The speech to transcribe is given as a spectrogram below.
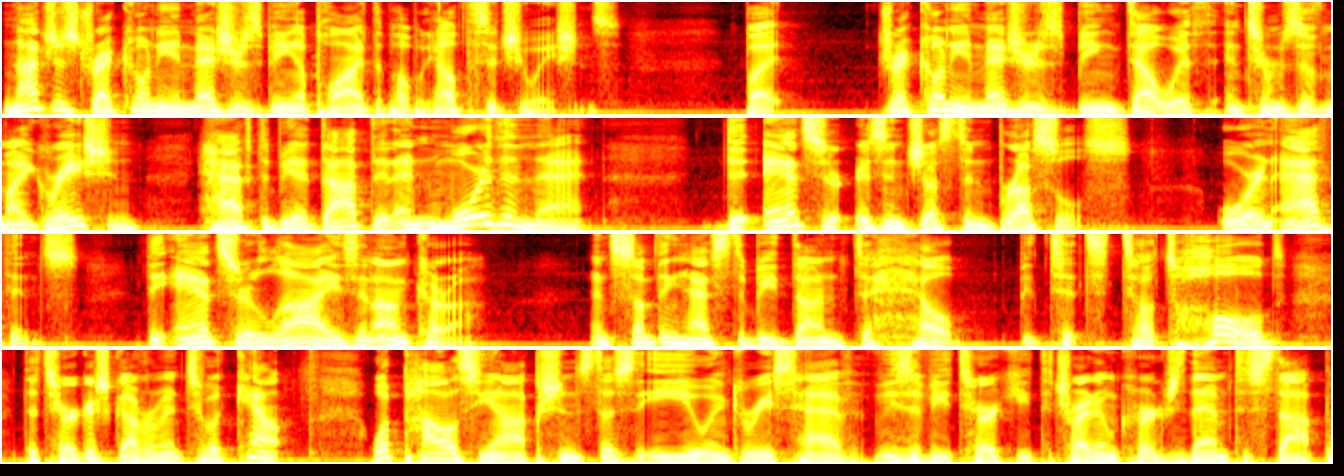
not just draconian measures being applied to public health situations, but draconian measures being dealt with in terms of migration have to be adopted. And more than that, the answer isn't just in Brussels or in Athens. The answer lies in Ankara. And something has to be done to help to, to, to hold the Turkish government to account. What policy options does the EU and Greece have vis a vis Turkey to try to encourage them to stop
